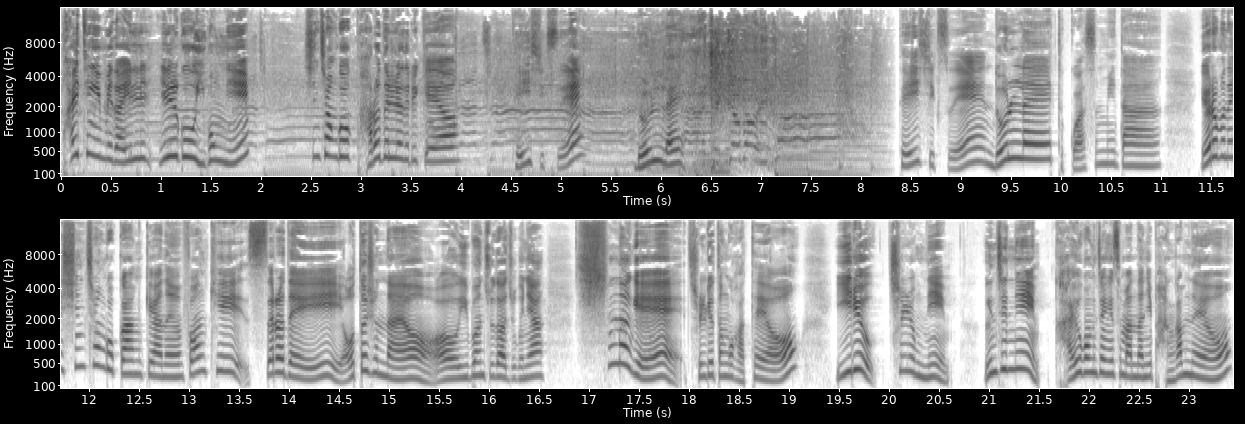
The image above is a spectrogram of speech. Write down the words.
파이팅입니다. 1920님. 신청곡 바로 들려드릴게요. 데이식스의 놀래. 데이식스의 놀래 듣고 왔습니다. 여러분의 신청곡과 함께하는 funky Saturday 어떠셨나요? 어, 이번 주도 아주 그냥 신나게 즐겼던 것 같아요. 2676님, 은지님, 가요광장에서 만나니 반갑네요.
